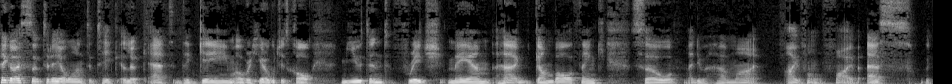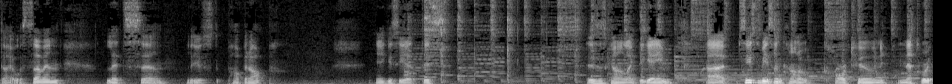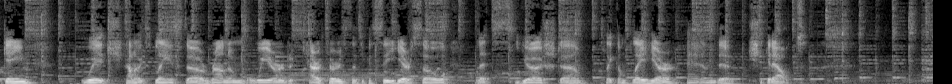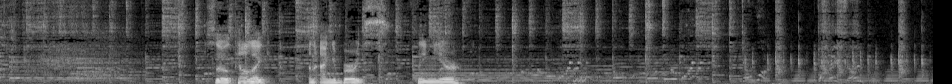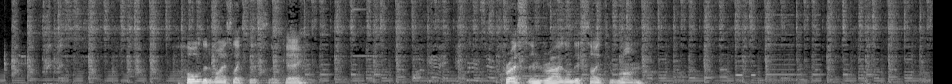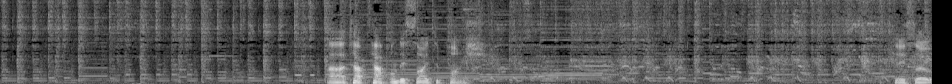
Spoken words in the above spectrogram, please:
Hey guys, so today I want to take a look at the game over here which is called Mutant Fridge Mayhem uh, Gumball I think. So I do have my iPhone 5s with iOS 7. Let's uh, just pop it up. You can see that this this is kind of like the game. Uh, seems to be some kind of cartoon network game which kind of explains the random weird characters that you can see here. So let's just uh, click on play here and uh, check it out. So kind of like an Angry Birds thing here. Hold the device like this, okay? Press and drag on this side to run. Uh, tap tap on this side to punch. Okay, so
